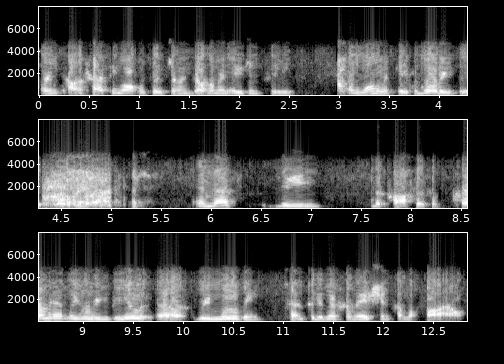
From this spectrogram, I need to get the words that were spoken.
or in contracting offices or in government agencies. And one of the capabilities is and that's the, the process of permanently review, uh, removing sensitive information from a file.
